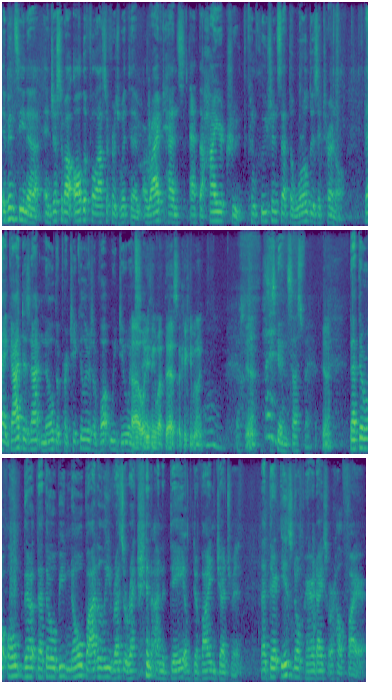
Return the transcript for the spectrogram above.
Ibn Sina and just about all the philosophers with him arrived hence at the higher truth, conclusions that the world is eternal, that God does not know the particulars of what we do and Uh, say. what do you think about this? Okay, keep going. Yeah. This is getting suspect. Yeah. That there will on, there, that there will be no bodily resurrection on a day of divine judgment, that there is no paradise or hellfire,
